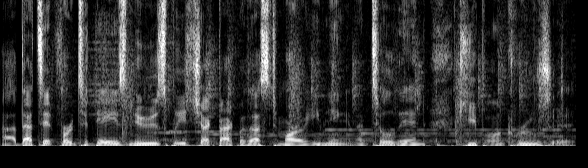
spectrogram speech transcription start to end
Uh, that's it for today's news. Please check back with us tomorrow evening, and until then, keep on cruising.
